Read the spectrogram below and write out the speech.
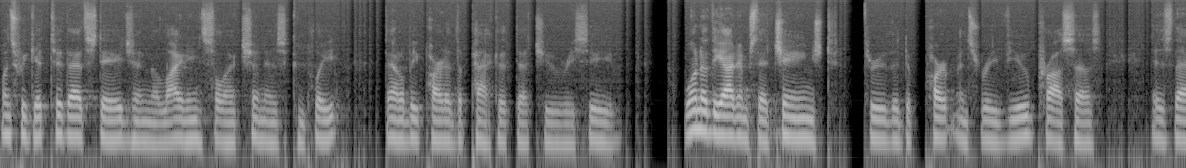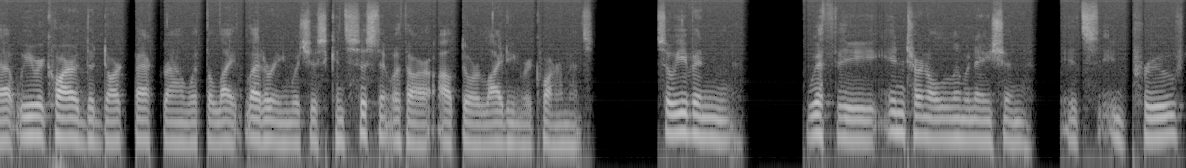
Once we get to that stage and the lighting selection is complete, that'll be part of the packet that you receive. One of the items that changed through the department's review process is that we required the dark background with the light lettering, which is consistent with our outdoor lighting requirements. So even with the internal illumination, it's improved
